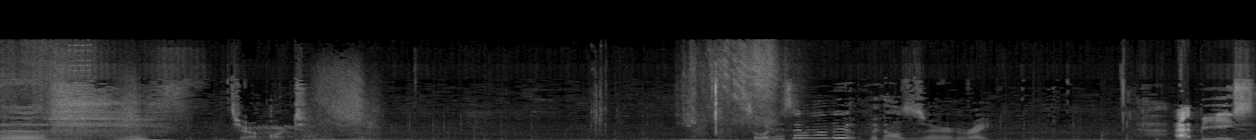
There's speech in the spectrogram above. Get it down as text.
Uh, sure I'm marked. So what did I say we're gonna do? We're gonna zerg right. At Beast.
